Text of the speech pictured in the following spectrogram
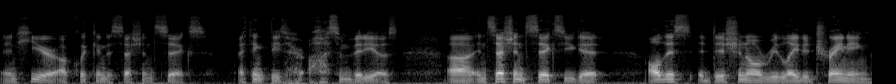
and here I'll click into session six. I think these are awesome videos. Uh, in session six, you get all this additional related training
